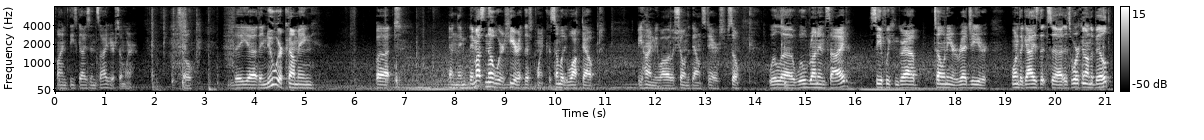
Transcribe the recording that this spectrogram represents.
find these guys inside here somewhere. So they uh, they knew we are coming, but and they they must know we're here at this point because somebody walked out behind me while I was showing the downstairs. So we'll uh, we'll run inside see if we can grab Tony or Reggie or one of the guys that's uh, that's working on the build.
